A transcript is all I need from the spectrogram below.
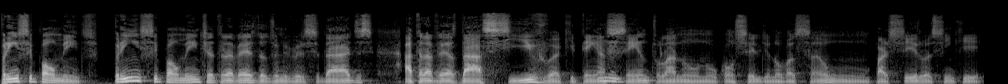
Principalmente, principalmente através das universidades, através da ACIVA, que tem uhum. assento lá no, no Conselho de Inovação, um parceiro assim que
